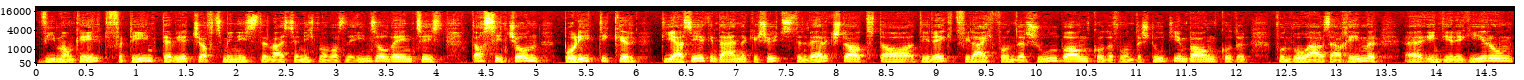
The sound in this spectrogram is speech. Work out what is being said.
wie man Geld verdient. Der Wirtschaftsminister weiß ja nicht mal, was eine Insolvenz ist. Das sind schon Politiker, die aus irgendeiner geschützten Werkstatt da direkt vielleicht von der Schulbank oder von der Studienbank oder von wo aus auch immer äh, in die Regierung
